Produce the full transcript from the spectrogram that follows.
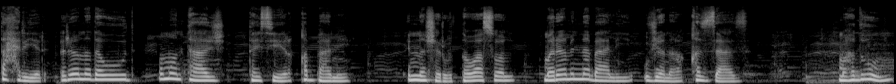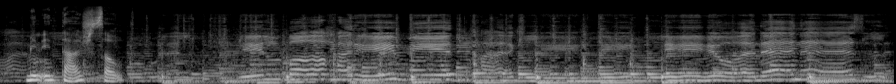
تحرير رنا داوود ومونتاج تيسير قباني. النشر والتواصل مرام النبالي وجنى قزاز. مهضوم من إنتاج صوت. البحر بيضحك ليه ليه ليه وأنا نازلة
